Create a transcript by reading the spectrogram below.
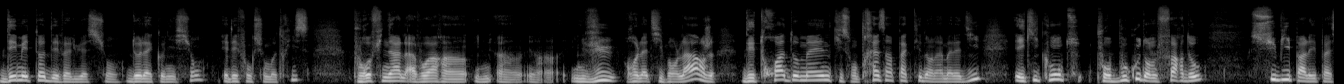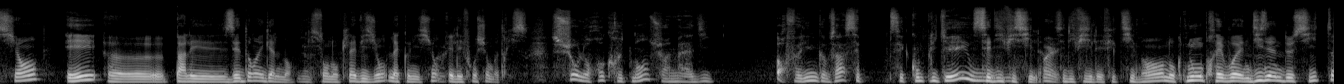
des méthodes d'évaluation de la cognition et des fonctions motrices, pour au final avoir une, une, vue relativement large des trois domaines qui sont très impactés dans la maladie et qui comptent pour beaucoup dans le fardeau subi par les patients et euh, par les aidants également, qui sont donc la vision, la cognition et les fonctions motrices. Sur le recrutement, sur une maladie orpheline comme ça, c'est c'est compliqué C'est difficile, c'est difficile effectivement. Donc nous, on prévoit une dizaine de sites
